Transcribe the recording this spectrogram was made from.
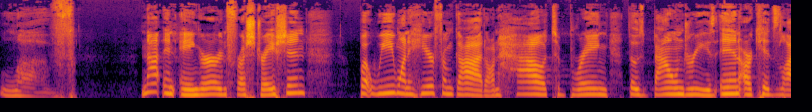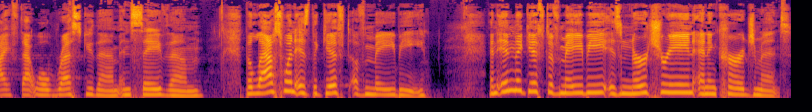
love, not in anger and frustration, but we want to hear from God on how to bring those boundaries in our kids' life that will rescue them and save them. The last one is the gift of maybe. And in the gift of maybe is nurturing and encouragement.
